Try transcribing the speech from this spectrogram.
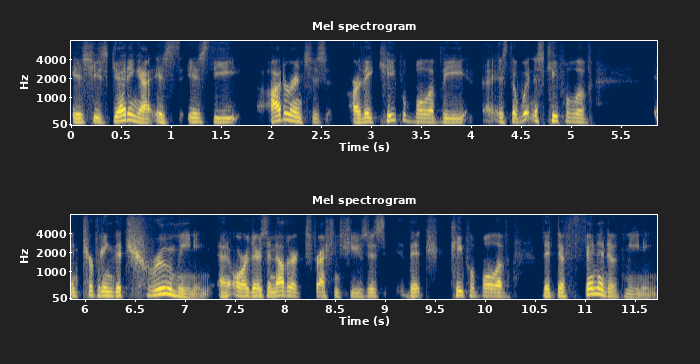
is she's getting at is is the utterances are they capable of the is the witness capable of interpreting the true meaning? Or there's another expression she uses that capable of the definitive meaning.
